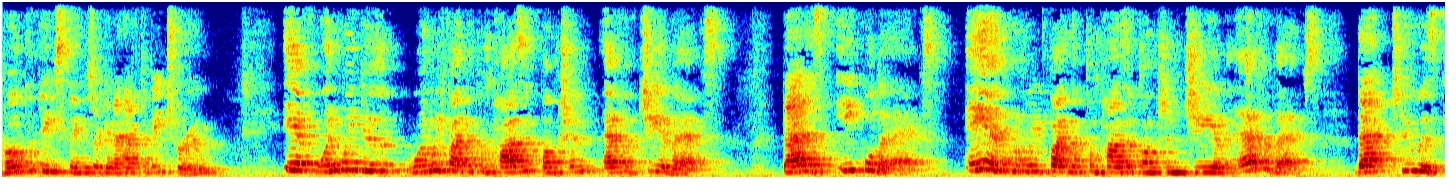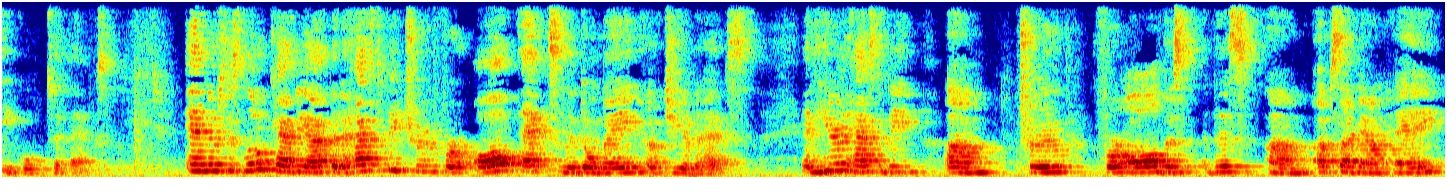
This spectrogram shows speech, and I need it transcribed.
both of these things are going to have to be true. If when we do the, when we find the composite function f of g of x, that is equal to x, and when we find the composite function g of f of x, that too is equal to x. And there's this little caveat that it has to be true for all x in the domain of g of x. And here it has to be um, true for all this, this um, upside down A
